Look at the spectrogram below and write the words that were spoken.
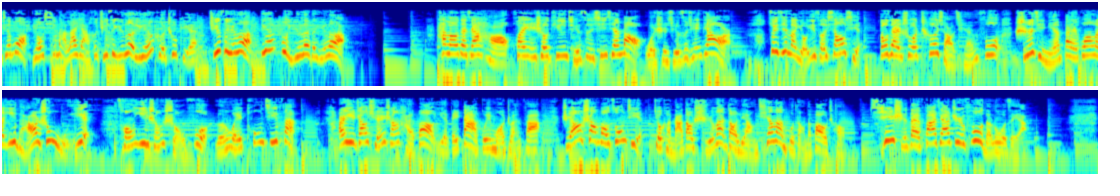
节目由喜马拉雅和橘子娱乐联合出品，橘子娱乐颠覆娱乐的娱乐。Hello，大家好，欢迎收听橘子新鲜报，我是橘子君钓儿。最近呢，有一则消息都在说车晓前夫十几年败光了一百二十五亿，从一省首富沦为通缉犯。而一张悬赏海报也被大规模转发，只要上报踪迹，就可拿到十万到两千万不等的报酬。新时代发家致富的路子呀！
